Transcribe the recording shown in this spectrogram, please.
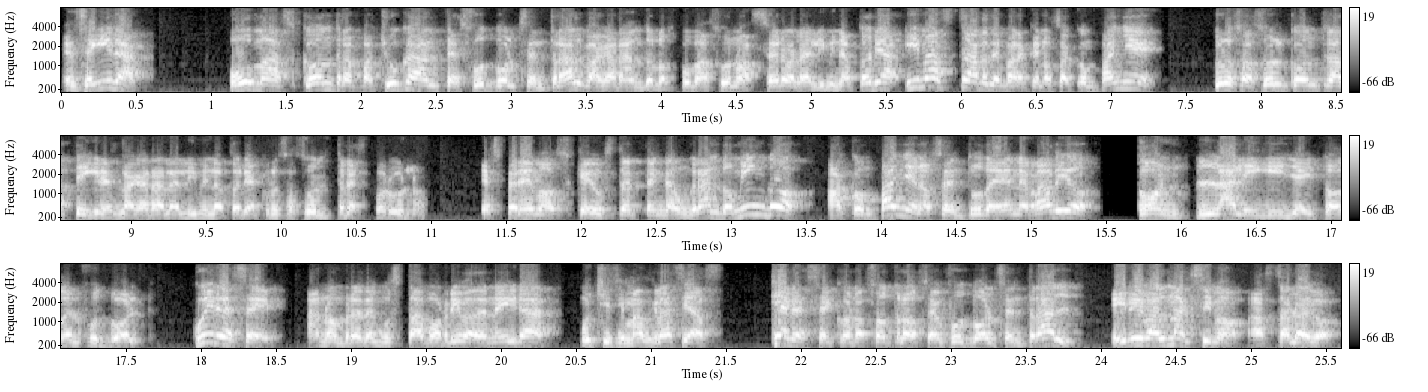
Enseguida, Pumas contra Pachuca antes Fútbol Central. Va ganando los Pumas 1 a 0 la eliminatoria. Y más tarde, para que nos acompañe, Cruz Azul contra Tigres. La gana la eliminatoria Cruz Azul 3 por 1. Esperemos que usted tenga un gran domingo. Acompáñenos en tu DN Radio con la liguilla y todo el fútbol. Cuídese. A nombre de Gustavo Rivadeneira, muchísimas gracias. Quédese con nosotros en Fútbol Central y viva al máximo. Hasta luego.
